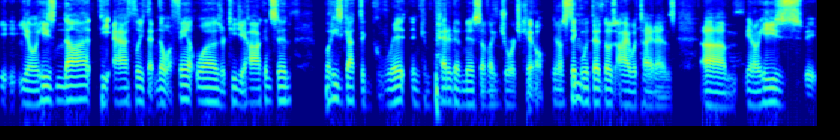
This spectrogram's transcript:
you know he's not the athlete that Noah Fant was or T.J. Hockenson, but he's got the grit and competitiveness of like George Kittle. You know, sticking Mm. with that, those Iowa tight ends. Um, you know, he's eh,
